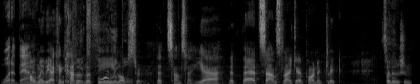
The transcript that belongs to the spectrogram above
What a banner. Oh, maybe I can It cut it looks with the lobster. That sounds like yeah. That that sounds like a point and click uh-huh. solution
